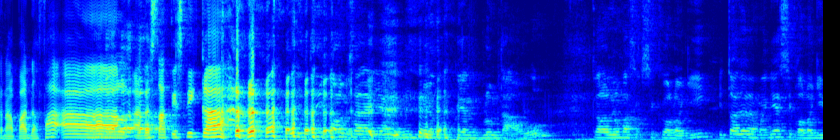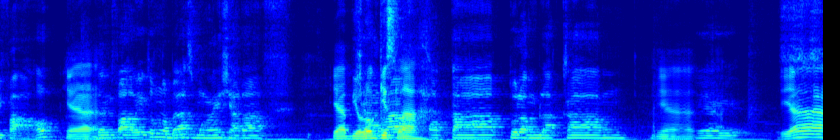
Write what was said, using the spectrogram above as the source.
Kenapa ada faal? Ada statistika? Jadi, kalau misalnya yang, yang yang belum tahu, kalau lu masuk psikologi itu ada namanya psikologi faal. Ya. Dan faal itu ngebahas mengenai syaraf. ya biologis Syaraf, lah Otak, tulang belakang, ya ya ya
